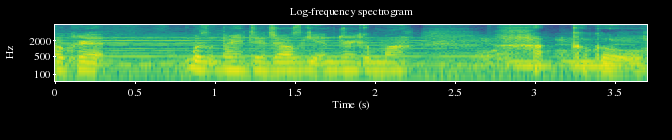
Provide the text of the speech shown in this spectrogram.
Oh crap. Wasn't paying attention. I was getting a drink of my hot cocoa.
